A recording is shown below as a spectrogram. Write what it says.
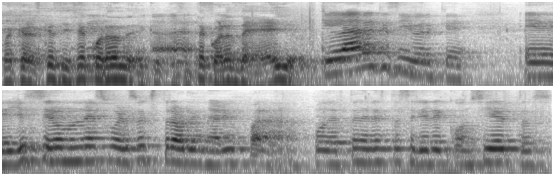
porque es que sí se acuerdan de, que sí te acuerdas sí. de ellos. Claro que sí, porque eh, ellos hicieron un esfuerzo extraordinario para poder tener esta serie de conciertos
